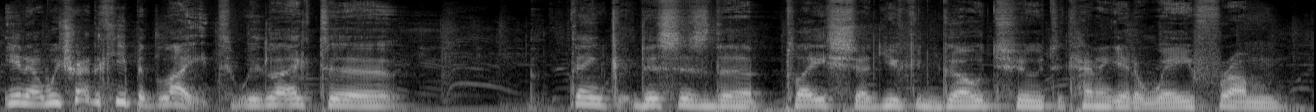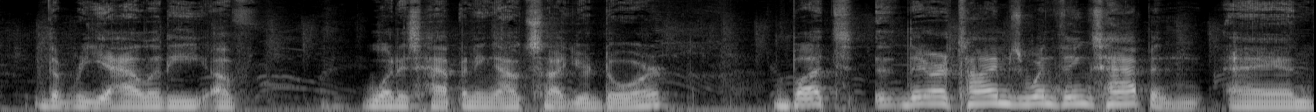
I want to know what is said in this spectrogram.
you know, we try to keep it light. We like to think this is the place that you could go to to kind of get away from the reality of what is happening outside your door. But there are times when things happen and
